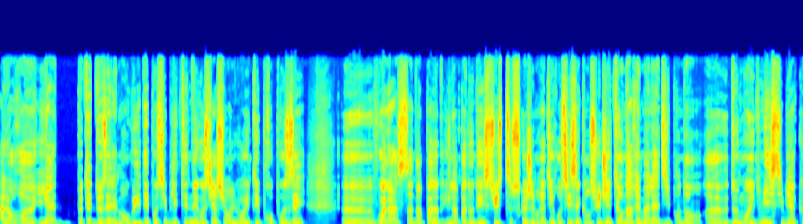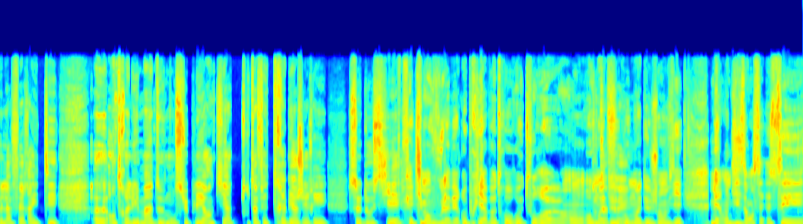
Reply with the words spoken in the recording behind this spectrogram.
Alors, euh, il y a peut-être deux éléments. Oui, des possibilités de négociation lui ont été proposées. Euh, voilà, ça n'a pas, il n'a pas donné suite. Ce que j'aimerais dire aussi, c'est qu'ensuite, j'étais en arrêt maladie pendant euh, deux mois et demi, si bien que l'affaire a été entre les mains de mon suppléant, qui a tout à fait très bien géré ce dossier. Effectivement, vous l'avez repris à votre retour en- au, mois de, fait. au mois de janvier. Mais en disant, c'est-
